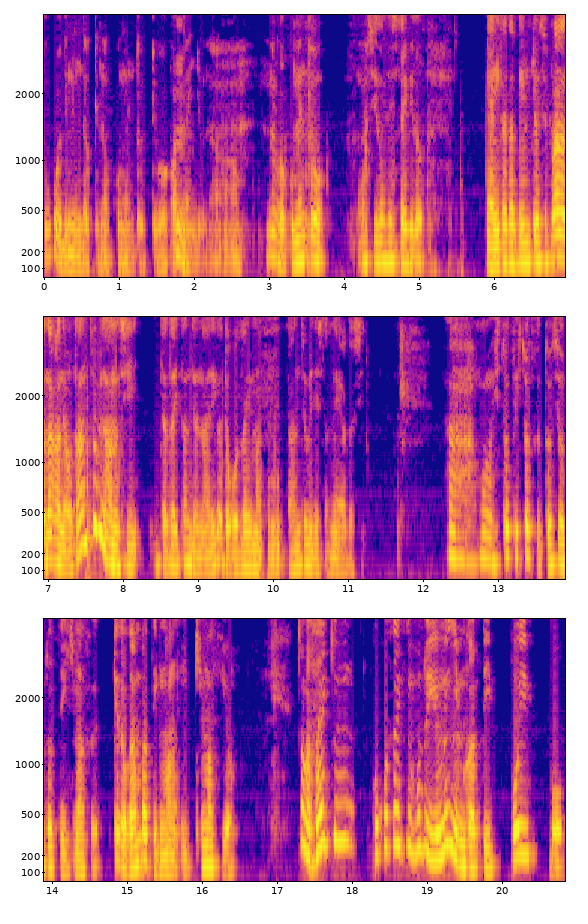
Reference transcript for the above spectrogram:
どこで見んだっけな、コメントってわかんないんだよな。なんかコメントお知らせしたいけど、やり方勉強して、あ、なんかね、お誕生日の話いただいたんだよな。ありがとうございます。誕生日でしたね、私。ああ、もう一つ一つ年を取っていきます。けど頑張っていきまいきますよ。なんか最近、ここ最近ほんと夢に向かって一歩一歩、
